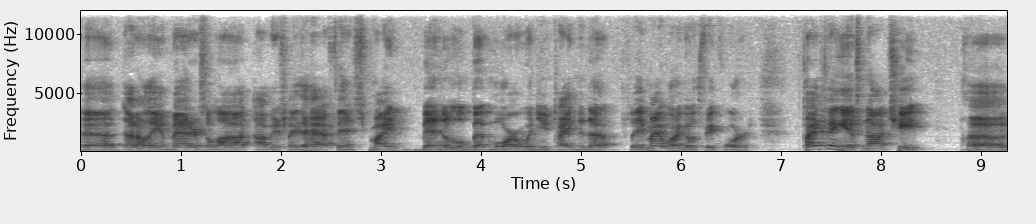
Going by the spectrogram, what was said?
Uh, I don't think it matters a lot. Obviously the half inch might bend a little bit more when you tighten it up. So you might want to go three quarters. Piping is not cheap. Uh,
